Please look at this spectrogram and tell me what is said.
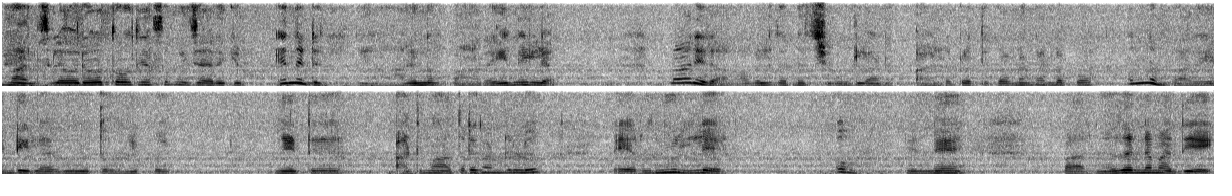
മനസ്സിൽ ഓരോ തോന്നിയാസം വിചാരിക്കും. എന്നിട്ട് ഞാനൊന്നും പറയുന്നില്ല. ഭാര്യ രാവിലെ തന്നെ ചൂടിലാണ്. അയാളുടെ പ്രതികരണം കണ്ടപ്പോൾ ഒന്നും പറയേണ്ടിയില്ലായിരുന്നു എന്ന് തോന്നിപ്പോയി. എന്നിട്ട് അത് മാത്രമേ കണ്ടുള്ളൂ. വേറൊന്നുമില്ലേ? ഓ പിന്നെ പറഞ്ഞത് തന്നെ മതിയായി.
